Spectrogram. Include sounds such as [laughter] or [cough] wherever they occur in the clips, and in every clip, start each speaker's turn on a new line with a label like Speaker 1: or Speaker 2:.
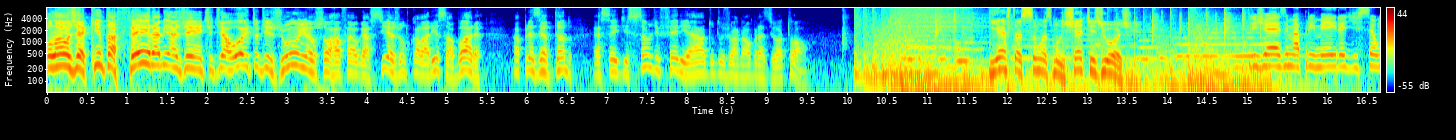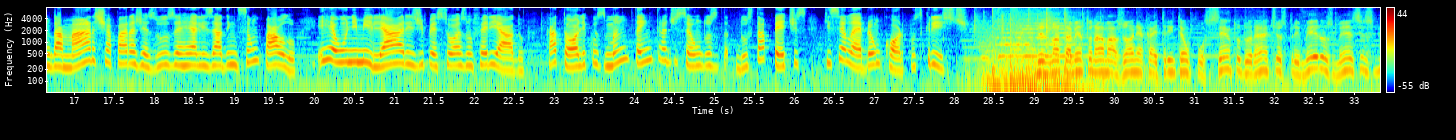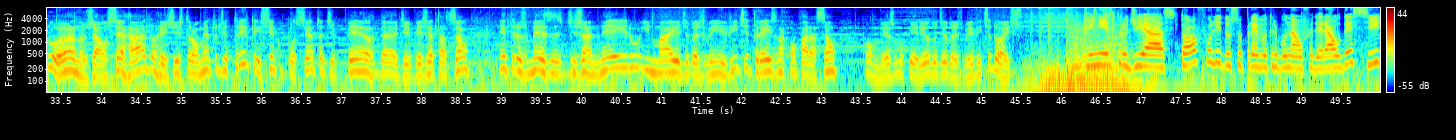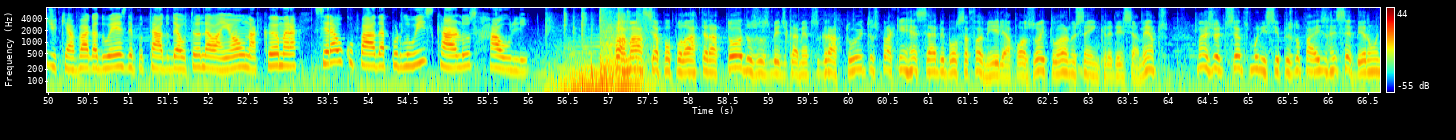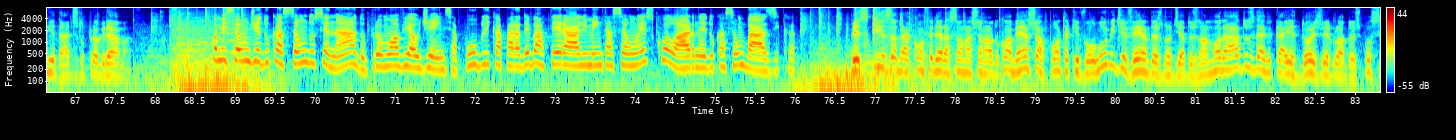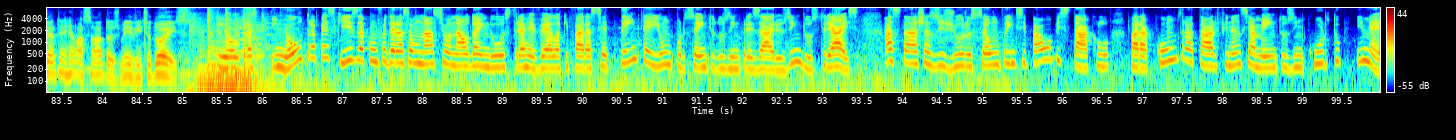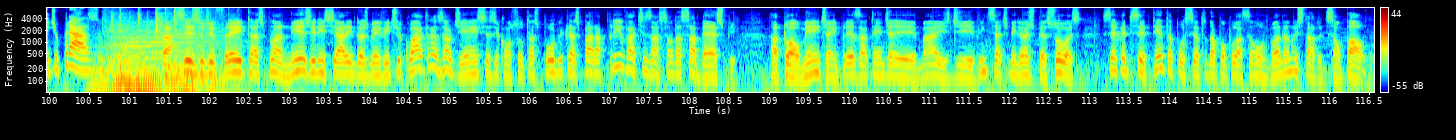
Speaker 1: Olá, hoje é quinta-feira, minha gente, dia 8 de junho. Eu sou Rafael Garcia, junto com a Larissa Bória, apresentando essa edição de feriado do Jornal Brasil Atual.
Speaker 2: E estas são as manchetes de hoje.
Speaker 3: 31ª edição da Marcha para Jesus é realizada em São Paulo e reúne milhares de pessoas no feriado. Católicos mantêm tradição dos, dos tapetes que celebram Corpus Christi.
Speaker 1: Desmatamento na Amazônia cai 31% durante os primeiros meses do ano. Já o Cerrado registra aumento de 35% de perda de vegetação entre os meses de janeiro e maio de 2023, na comparação com o mesmo período de 2022.
Speaker 3: Ministro Dias Toffoli, do Supremo Tribunal Federal, decide que a vaga do ex-deputado Deltan Dallagnol na Câmara será ocupada por Luiz Carlos Rauli.
Speaker 1: Farmácia Popular terá todos os medicamentos gratuitos para quem recebe Bolsa Família. Após oito anos sem credenciamentos, mais de 800 municípios do país receberam unidades do programa.
Speaker 3: Comissão de Educação do Senado promove audiência pública para debater a alimentação escolar na educação básica.
Speaker 1: Pesquisa da Confederação Nacional do Comércio aponta que volume de vendas no Dia dos Namorados deve cair 2,2% em relação a 2022.
Speaker 3: Em, outras, em outra pesquisa, a Confederação Nacional da Indústria revela que para 71% dos empresários industriais, as taxas de juros são o principal obstáculo para contratar financiamentos em curto e médio prazo.
Speaker 1: Tarcísio de Freitas planeja iniciar em 2024 as audiências e consultas públicas para a privatização da Sabesp. Atualmente, a empresa atende a mais de 27 milhões de pessoas, cerca de 70% da população urbana no estado de São Paulo.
